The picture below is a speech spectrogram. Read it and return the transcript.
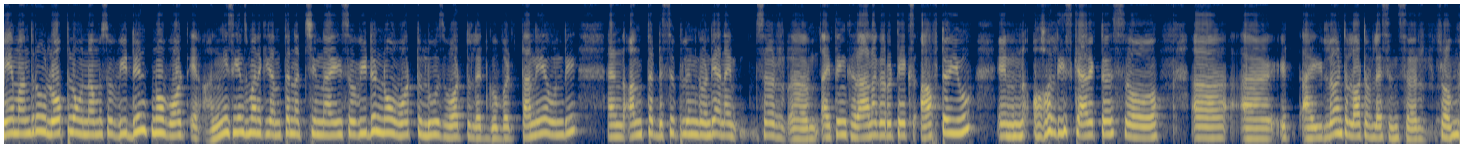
మేమందరూ లోపల ఉన్నాము so we didn't know what అన్ని సీన్స్ మనకి ఎంత నచ్చినాయి so we didn't know what to lose what to let go but తనే ఉండి అండ్ అంత డిసిప్లిన్గా ఉండి and I sir I think Rana garu takes after you in all these characters so So uh, it, I learned a lot of lessons, sir, from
